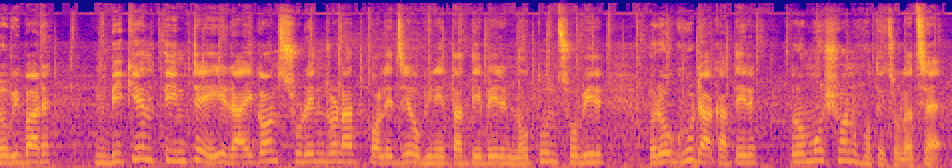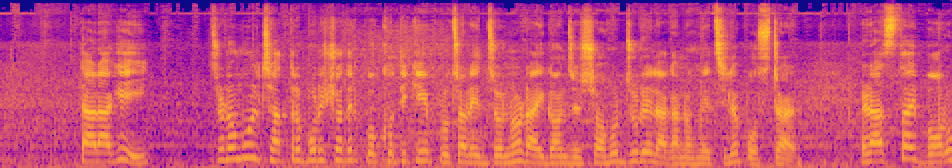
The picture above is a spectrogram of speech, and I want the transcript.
রবিবার বিকেল তিনটেই রায়গঞ্জ সুরেন্দ্রনাথ কলেজে অভিনেতা দেবের নতুন ছবির রঘু ডাকাতের প্রমোশন হতে চলেছে। তার আগেই তৃণমূল ছাত্র পরিষদের পক্ষ থেকে প্রচারের জন্য রায়গঞ্জের শহর জুড়ে লাগানো হয়েছিল পোস্টার। রাস্তায় বড়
